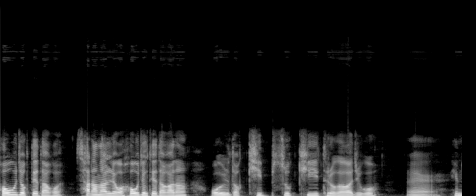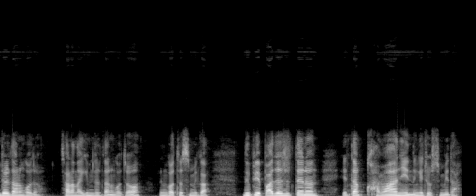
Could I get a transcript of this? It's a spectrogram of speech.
허우적대다가 살아나려고 허우적대다가는 오히려 더 깊숙이 들어가가지고 예, 힘들다는 거죠. 살아나기 힘들다는 거죠. 그러니까 어떻습니까? 늪에 빠졌을 때는 일단 가만히 있는 게 좋습니다.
